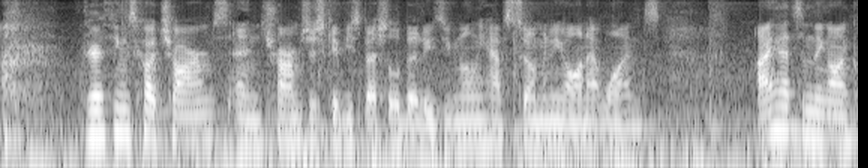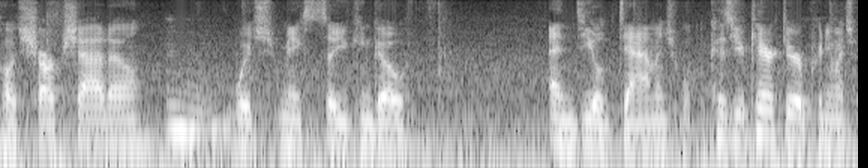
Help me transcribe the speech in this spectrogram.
there are things called charms, and charms just give you special abilities. You can only have so many on at once. I had something on called Sharp Shadow, Mhm. which makes it so you can go and deal damage because your character pretty much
